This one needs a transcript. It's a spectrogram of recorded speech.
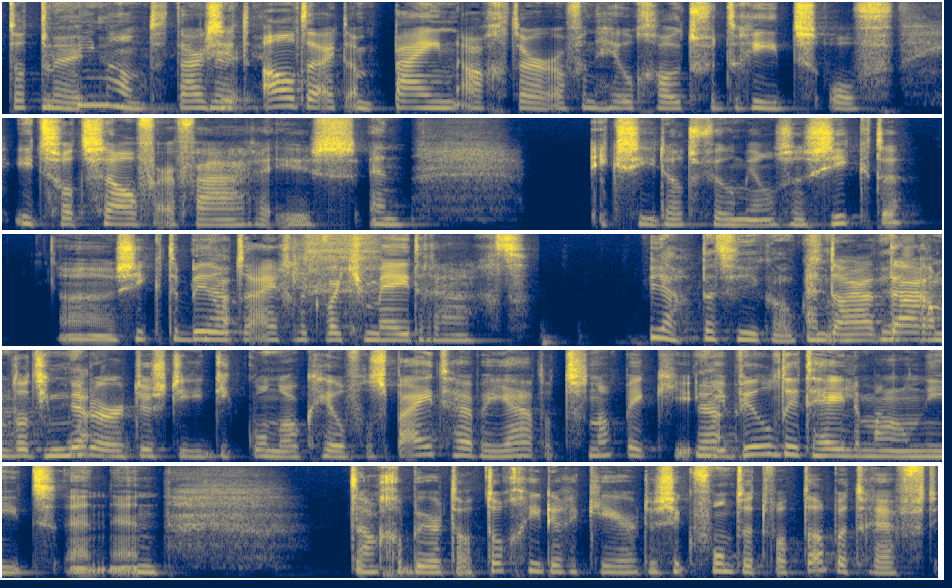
Dat doet Nee. niemand. Daar zit altijd een pijn achter of een heel groot verdriet of iets wat zelf ervaren is. En ik zie dat veel meer als een ziekte. eh, ziektebeeld Ja. eigenlijk wat je meedraagt. Ja, dat zie ik ook. En zo. daar, Ja. daarom dat die Ja. moeder, dus die, die kon ook heel veel spijt hebben. Ja, dat snap ik. Je, Ja. je wil dit helemaal niet. En, en dan gebeurt dat toch iedere keer. Dus ik vond het wat dat betreft,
